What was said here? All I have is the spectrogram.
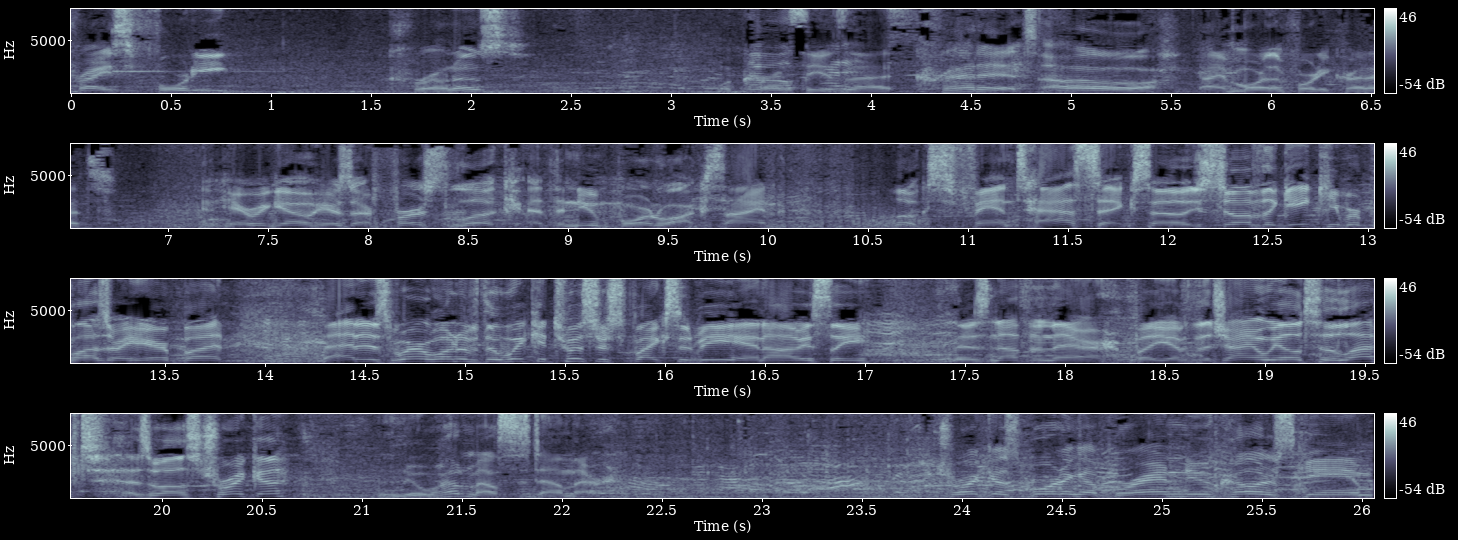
Price 40 coronas? What currency is that? Credits. Oh, I have more than 40 credits. And here we go. Here's our first look at the new boardwalk sign. Looks fantastic. So you still have the Gatekeeper Plaza right here, but that is where one of the Wicked Twister spikes would be, and obviously there's nothing there. But you have the giant wheel to the left, as well as Troika. The new Wild Mouse is down there. Troika sporting a brand new color scheme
